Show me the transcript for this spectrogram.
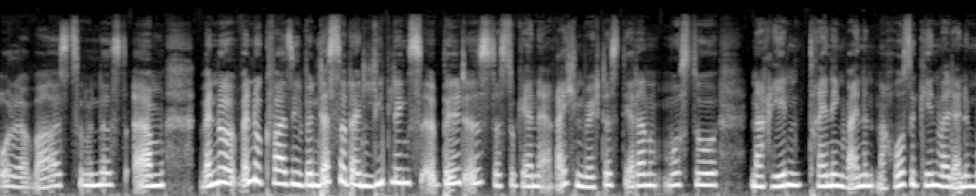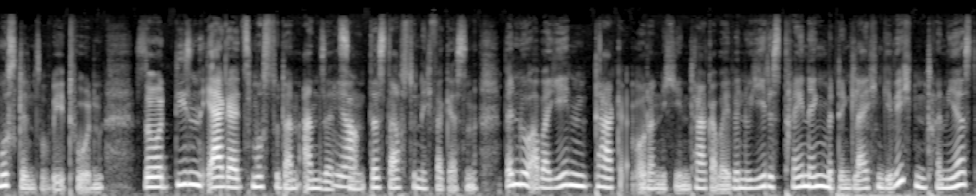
oder war es zumindest. Ähm, wenn du, wenn du quasi, wenn das so dein Lieblingsbild ist, das du gerne erreichen möchtest, ja, dann musst du nach jedem Training weinend nach Hause gehen, weil deine Muskeln so wehtun. So diesen Ehrgeiz musst du dann ansetzen. Ja. Das darfst du nicht vergessen. Wenn du aber jeden Tag, oder nicht jeden Tag, aber wenn du jedes Training mit den gleichen Gewichten trainierst,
